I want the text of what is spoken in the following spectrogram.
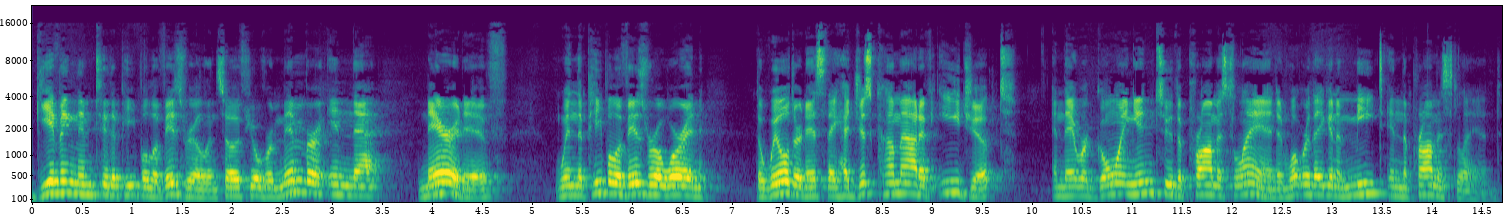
giving them to the people of Israel. And so, if you'll remember in that narrative, when the people of Israel were in the wilderness, they had just come out of Egypt and they were going into the promised land. And what were they going to meet in the promised land?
